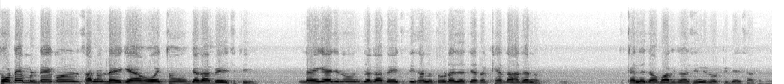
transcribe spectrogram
ਛੋਟੇ ਮੁੰਡੇ ਕੋਲ ਸਾਨੂੰ ਲੈ ਗਿਆ, ਉਹ ਇੱਥੋਂ ਜਗ੍ਹਾ ਵੇਚਤੀ। ਲੈ ਗਿਆ, ਜਦੋਂ ਜਗ੍ਹਾ ਵੇਚਤੀ, ਸਾਨੂੰ ਥੋੜਾ ਜਿਹਾ ਚਿਰ ਰੱਖਿਆ 10 ਦਿਨ। ਕਹਿੰਦੇ, ਜਾਓ ਵਗ ਜਾਓ, ਅਸੀਂ ਨਹੀਂ ਰੋਟੀ ਦੇ ਸਕਦੇ।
